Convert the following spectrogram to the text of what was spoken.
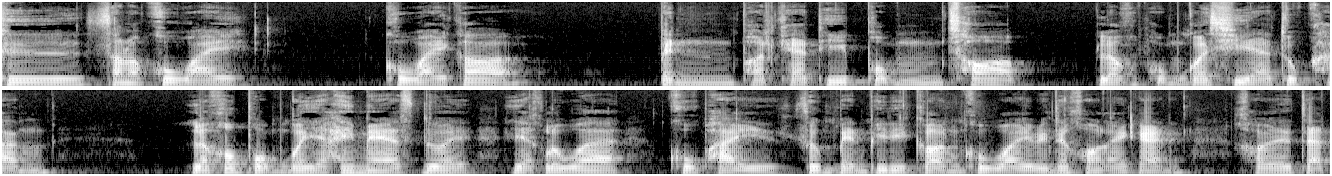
คือสำหรับครูวัยครูวัยก็เป็นพอดแคสต์ที่ผมชอบ แล้วก็ผมก็เชียร์ทุกครั้ง แล้วก็ผมก็อยากให้แมสด้วย อยากรู้ว่าครูไผ่ซึ่งเป็นพิธีกรครูไวเป็นเจ้าของรายการเขาจะจัด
